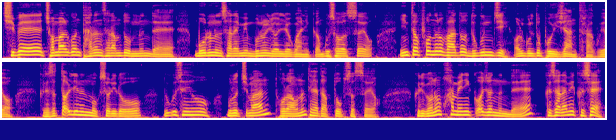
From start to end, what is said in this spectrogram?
집에 저 말곤 다른 사람도 없는데 모르는 사람이 문을 열려고 하니까 무서웠어요. 인터폰으로 봐도 누군지 얼굴도 보이지 않더라고요. 그래서 떨리는 목소리로 누구세요? 물었지만 돌아오는 대답도 없었어요. 그리고는 화면이 꺼졌는데 그 사람이 그새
